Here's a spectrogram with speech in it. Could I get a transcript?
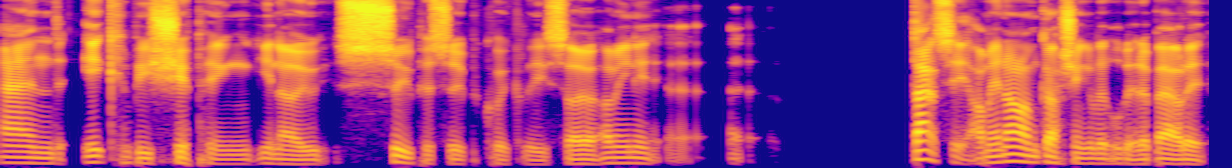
and it can be shipping you know super super quickly. So i mean it, uh, uh that's it. I mean i'm gushing a little bit about it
